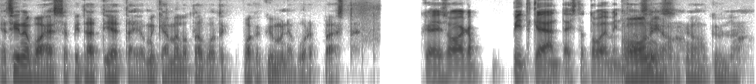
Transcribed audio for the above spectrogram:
Ja siinä vaiheessa pitää tietää jo, mikä meillä on tavoite vaikka kymmenen vuoden päästä. Okei, se on aika pitkäjänteistä toimintaa. On siis. joo, joo, kyllä.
